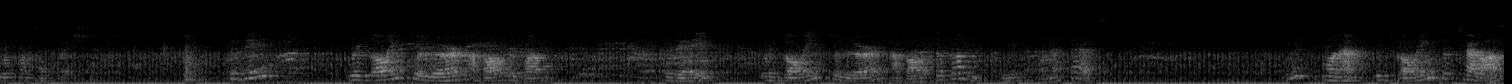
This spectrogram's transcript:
your concentration. Today, we're going to learn about the body. Today, we're going to learn about the body, Miss Mona says. Miss Mona is going to tell us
